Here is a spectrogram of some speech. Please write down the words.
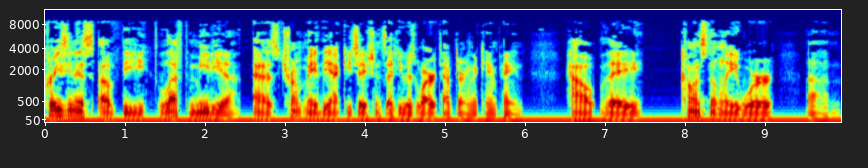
craziness of the left media as Trump made the accusations that he was wiretapped during the campaign, how they constantly were um,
